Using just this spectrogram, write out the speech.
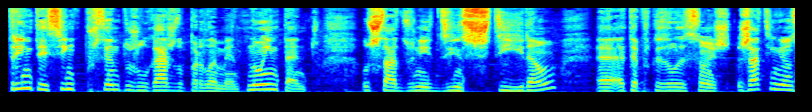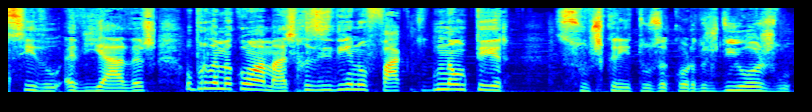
35% dos lugares do Parlamento. No entanto, os Estados Unidos insistiram, eh, até porque as eleições já tinham sido adiadas. O problema com o Hamas residia no facto de não ter subscrito os acordos de Oslo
